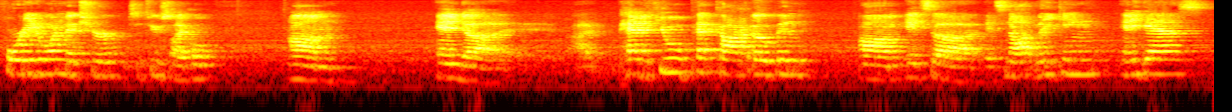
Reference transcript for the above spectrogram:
40 to 1 mixture. It's a two-cycle. Um, and uh, I had the fuel petcock opened. Um, it's, uh, it's not leaking any gas.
